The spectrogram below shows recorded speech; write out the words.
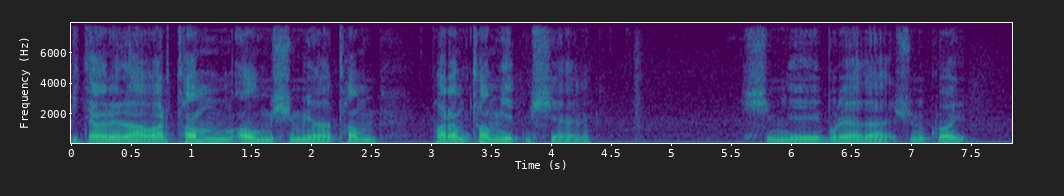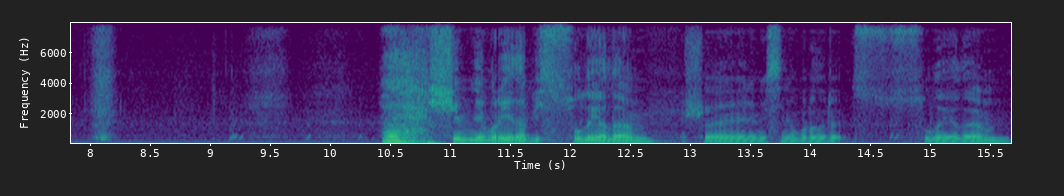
bir tane daha var. Tam almışım ya. Tam param tam yetmiş yani. Şimdi buraya da şunu koy. Ah, Şimdi burayı da bir sulayalım. Şöylemesine buraları sulayalım.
